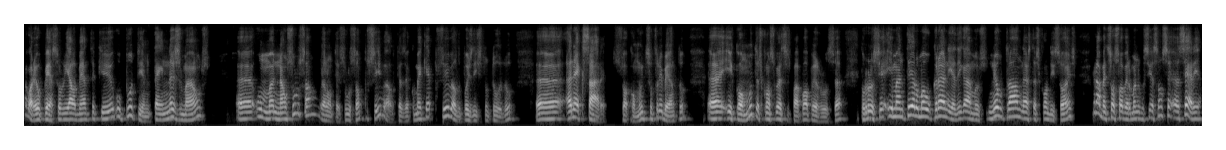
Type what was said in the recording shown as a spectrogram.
Agora, eu penso realmente que o Putin tem nas mãos uh, uma não solução. Ele não tem solução possível. Quer dizer, como é que é possível, depois disto tudo, uh, anexar, só com muito sofrimento, uh, e com muitas consequências para a própria Rússia, Rússia, e manter uma Ucrânia, digamos, neutral nestas condições, realmente só se houver uma negociação séria.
